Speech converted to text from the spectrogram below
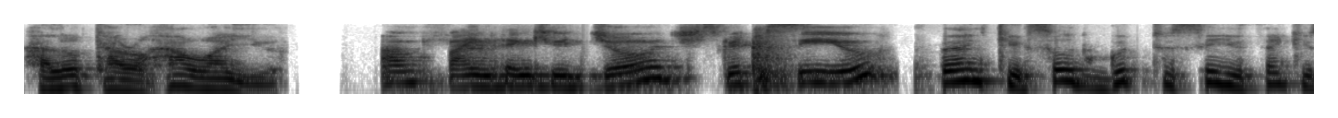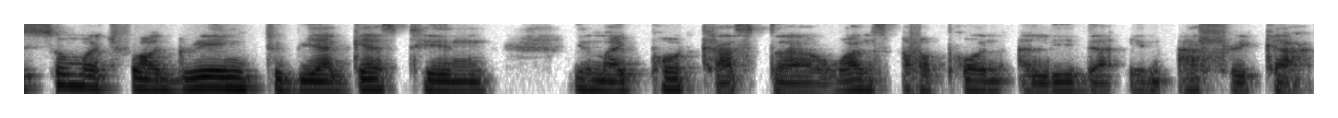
Hello, Carol. How are you? I'm fine. Thank you, George. It's great to see you. Thank you. So good to see you. Thank you so much for agreeing to be a guest in, in my podcast, uh, Once Upon a Leader in Africa,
